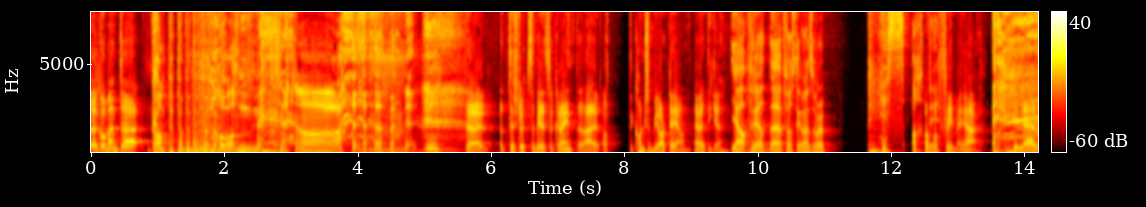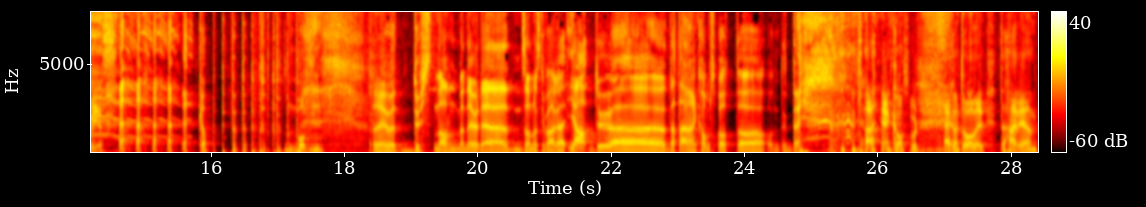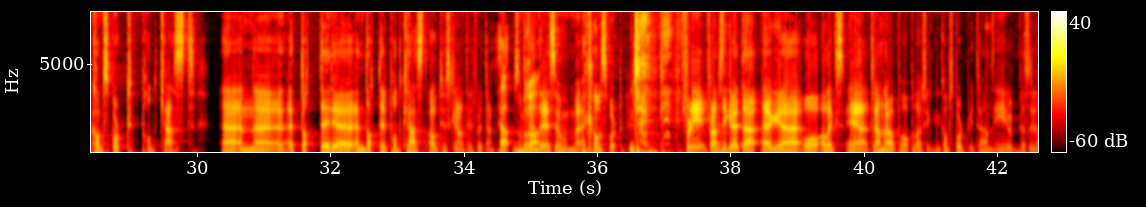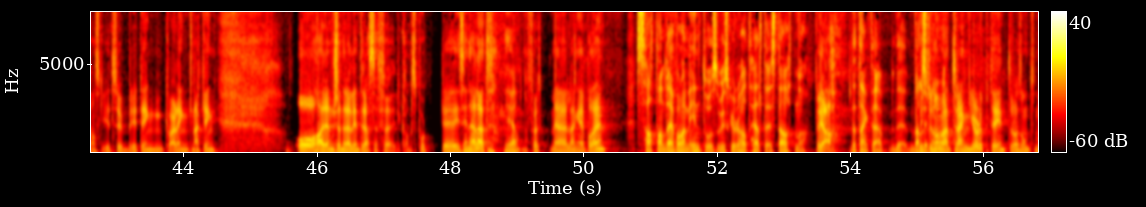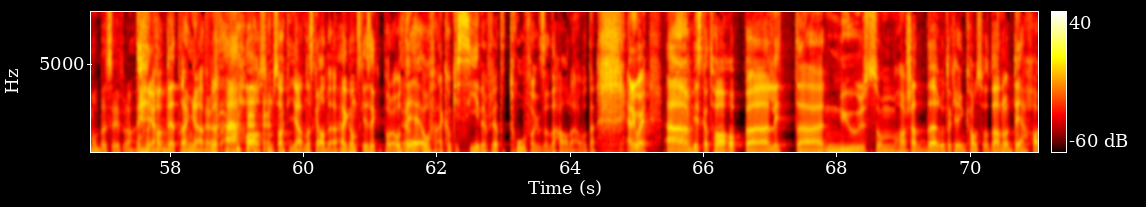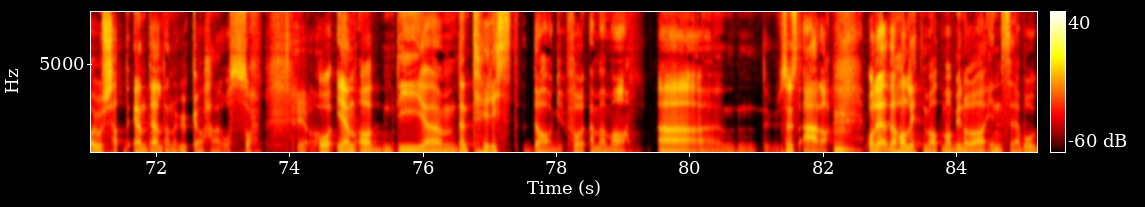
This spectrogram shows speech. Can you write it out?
Velkommen til Kamp-podden! er, Til slutt så blir det så kleint det der at det kanskje blir artig igjen. Jeg vet ikke. ja, at eh, første gang så var det pissartig. Bare fly meg i hjel. Hilarious. Kamp-podden. Det er jo et dust navn, men det er jo det sånn det skal være. Ja, du, uh, dette er en kampsport, og og det, Det er en kampsport. Jeg kan ta over. Det her er en kampsportpodkast. En, eh, et datter, eh, en datterpodkast av tyskerne og tilflytteren. Ja, som bra. kun dreier seg om eh, kampsport. Fordi, For dem som ikke vet det, jeg eh, og Alex er trenere på Polarsirkelen kampsport. Vi trener i brasiliansk jiu-jitsu, bryting, kveling, knekking. Og har en generell interesse for kampsport eh, i sin helhet. ja. Fulgt med lenge på den. Satan, det var en intro som vi skulle hatt helt til starten av. Ja. Det tenkte jeg. Det Hvis du noen gang trenger hjelp til intro, og sånt, så må du bare si ifra. Ja, det trenger jeg. For jeg har som sagt hjerneskade. Jeg er ganske sikker på det. Og det, og jeg kan ikke si det, for jeg tror faktisk at jeg har det av og til. Anyway, uh, vi skal ta opp uh, litt uh, news som har skjedd rundt omkring i kampsportverdenen. Og det har jo skjedd en del denne uka her også. Ja. Og en av de um, Det er en trist dag for MMA. Uh, syns det er, da. Og det, det har litt med at man begynner å innse hvor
